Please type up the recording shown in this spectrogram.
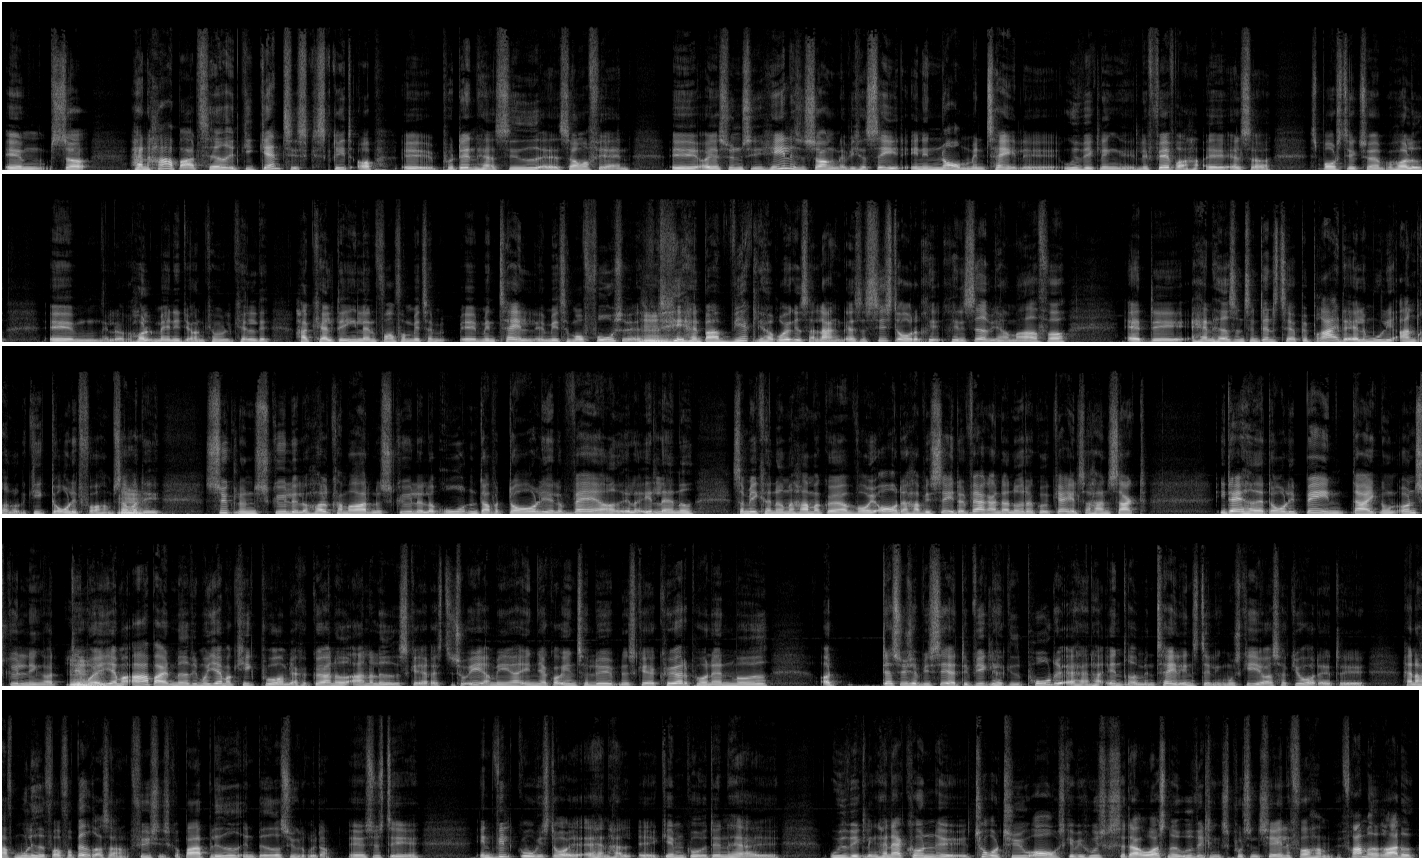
Øhm, så han har bare taget et gigantisk skridt op øh, på den her side af sommerferien. Øh, og jeg synes i hele sæsonen, at vi har set en enorm mental øh, udvikling. Lefebvre, øh, altså sportsdirektøren på holdet, øh, eller holdmanageren kan man vel kalde det, har kaldt det en eller anden form for meta, øh, mental øh, metamorfose, altså, Mm. fordi han bare virkelig har rykket sig langt. Altså sidste år, der kri- kritiserede vi ham meget for, at øh, han havde sådan en tendens til at bebrejde alle mulige andre, når det gik dårligt for ham. Så Mm. var det cyklens skyld, eller holdkammeraternes skyld, eller ruten, der var dårlig, eller vejret, eller et eller andet, som ikke havde noget med ham at gøre. Hvor i år, der har vi set, at hver gang der er noget, der er gået galt, så har han sagt, i dag havde jeg dårlige ben, der er ikke nogen undskyldninger, det Mm. må jeg hjem og arbejde med, vi må hjem og kigge på, om jeg kan gøre noget anderledes, skal jeg restituere mere, inden jeg går ind til løbende, skal jeg køre det på en anden måde, og der synes jeg, vi ser, at det virkelig har givet pote, at han har ændret mental indstilling, måske også har gjort, at øh, han har haft mulighed for at forbedre sig fysisk, og bare blevet en bedre cykelrytter. Øh, Jeg synes, det er en vildt god historie, at han har øh, gennemgået den her øh, udvikling. Han er kun øh, 22 år, skal vi huske, så der er jo også noget udviklingspotentiale for ham fremadrettet.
